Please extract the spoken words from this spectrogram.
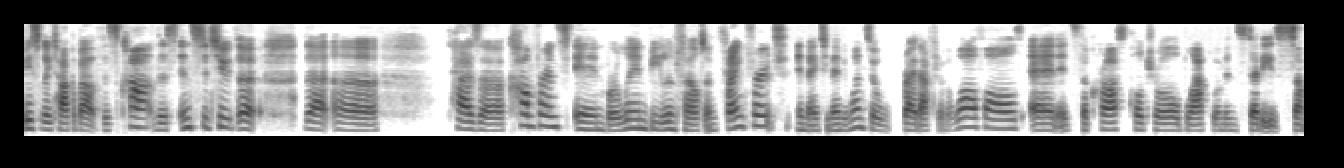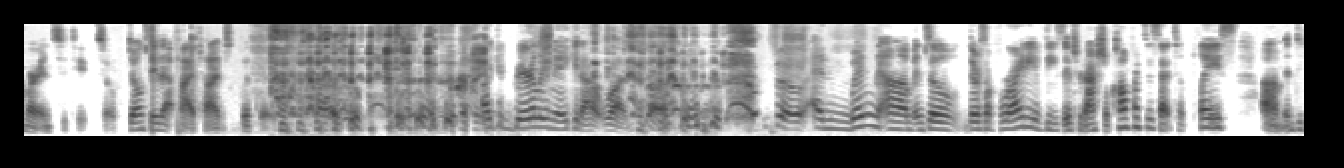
basically talk about this con- this institute that that uh, has a conference in Berlin, Bielefeld, and Frankfurt in 1991, so right after the wall falls, and it's the Cross Cultural Black Women Studies Summer Institute. So don't say that five times quickly. I could barely make it out once. So, so and when um, and so there's a variety of these international conferences that took place um, in the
